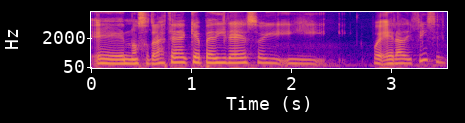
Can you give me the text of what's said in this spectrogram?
eh, nosotras tener que pedir eso y, y, pues era difícil.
